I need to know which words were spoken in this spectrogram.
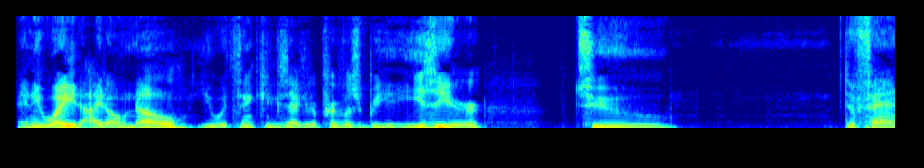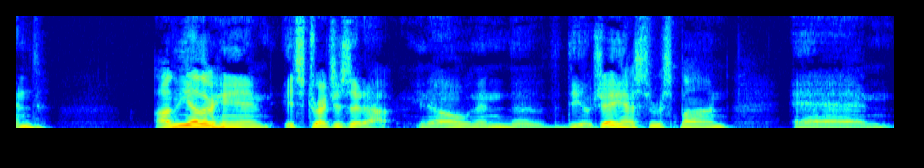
any weight, I don't know. You would think executive privilege would be easier to defend. On the other hand, it stretches it out, you know, and then the, the DOJ has to respond, and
